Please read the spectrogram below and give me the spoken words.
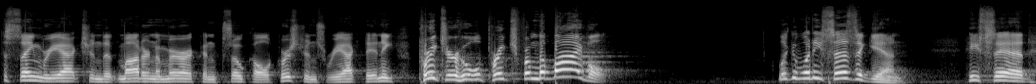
The same reaction that modern American so called Christians react to any preacher who will preach from the Bible. Look at what he says again. He said,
